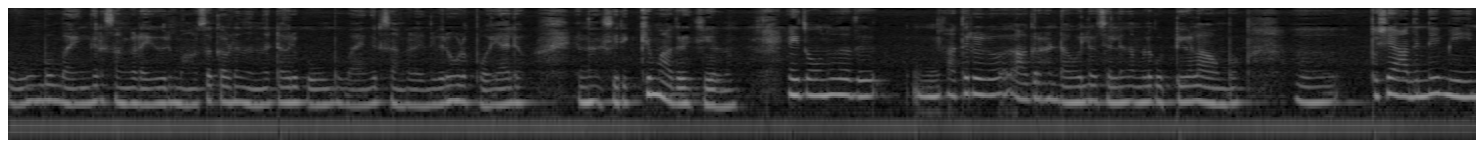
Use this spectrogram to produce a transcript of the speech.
പോകുമ്പോൾ ഭയങ്കര സങ്കടമായി ഒരു മാസമൊക്കെ അവിടെ നിന്നിട്ട് അവർ പോകുമ്പോൾ ഭയങ്കര സങ്കടമായിരുന്നു ഇവരുടെ കൂടെ പോയാലോ എന്ന് ശരിക്കും ആഗ്രഹിച്ചിരുന്നു എനിക്ക് തോന്നുന്നത് അത് അതിലൊരു ആഗ്രഹം ഉണ്ടാവുമല്ലോ. ചില നമ്മൾ കുട്ടികളാവുമ്പം. പക്ഷേ അതിന്റെ മെയിൻ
